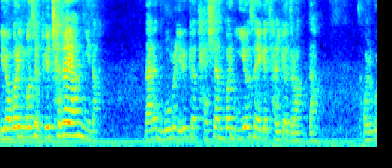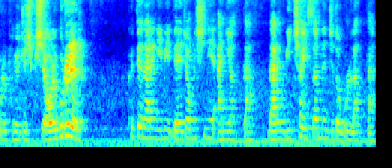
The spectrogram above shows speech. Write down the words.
잃어버린 것을 되찾아야 합니다. 나는 몸을 일으켜 다시 한번 이 여사에게 달겨들었다. 얼굴을 보여주십시오. 얼굴을. 그때 나는 이미 내 정신이 아니었다. 나는 미쳐 있었는지도 몰랐다.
